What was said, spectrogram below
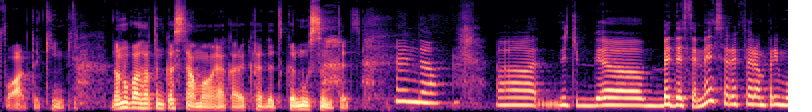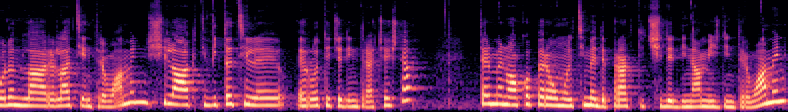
foarte kinky. Dar nu v-ați dat încă seama aia care credeți că nu sunteți. Da. Uh, deci uh, BDSM se referă în primul rând la relații între oameni și la activitățile erotice dintre aceștia Termenul acoperă o mulțime de practici și de dinamici dintre oameni.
